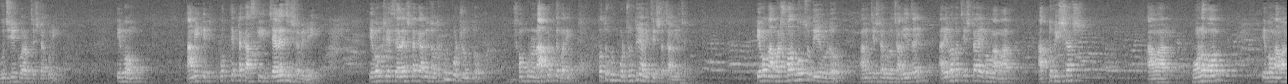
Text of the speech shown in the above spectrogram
গুছিয়ে করার চেষ্টা করি। এবং আমি প্রত্যেকটা কাজকেই চ্যালেঞ্জ হিসেবে নিই। এবং সেই চ্যালেঞ্জটাকে আমি যতক্ষণ পর্যন্ত সম্পূর্ণ না করতে পারি, ততক্ষণ পর্যন্তই আমি চেষ্টা চালিয়ে যাই। এবং আমার সর্বোচ্চ দিয়ে হলেও আমি চেষ্টাগুলো চালিয়ে যাই। আর এভাবে চেষ্টা এবং আমার আত্মবিশ্বাস, আমার মনোবল এবং আমার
